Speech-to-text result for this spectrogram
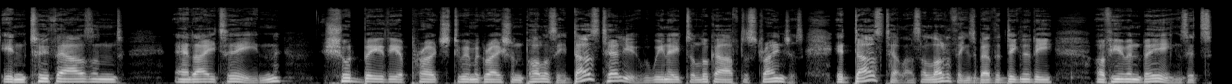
in 2018 should be the approach to immigration policy. It does tell you we need to look after strangers. It does tell us a lot of things about the dignity of human beings. It's,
